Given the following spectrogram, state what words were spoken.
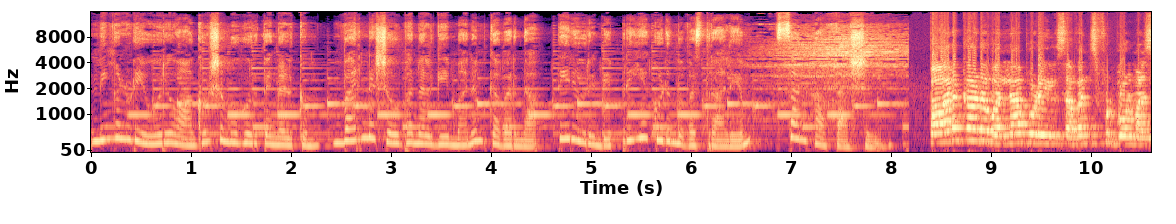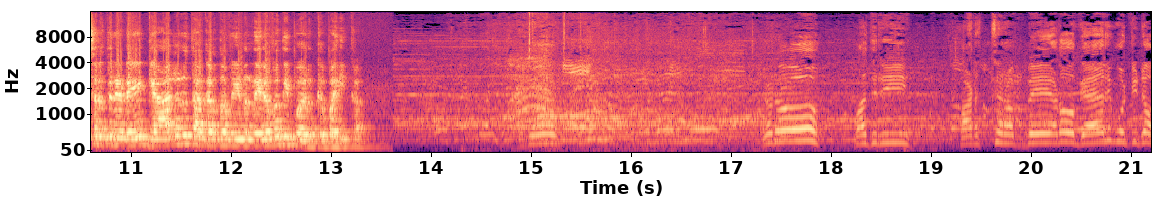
നിങ്ങളുടെ ഓരോ ആഘോഷ മുഹൂർത്തങ്ങൾക്കും വർണശോഭ നൽകി മനം കവർന്ന തിരൂരിന്റെ പ്രിയ കുടുംബ വസ്ത്രാലയം സൻഹ ഫാഷൻ. പാലക്കാട് വല്ലാപ്പുഴയിൽ സെവൻസ് ഫുട്ബോൾ മത്സരത്തിനിടെ ഗാലറി തകർന്ന് വീണ് നിരവധി പേർക്ക് പരിക്ക. പടച്ച റബ്ബേ എടോ ഗാലറി പൊട്ടിട്ടോ?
